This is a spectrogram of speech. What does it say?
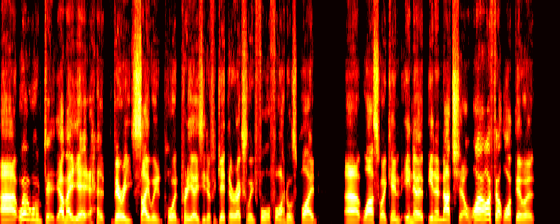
Uh, well, well, I mean, yeah, very salient point. Pretty easy to forget there are actually four finals played uh, last weekend. In a in a nutshell, I, I, felt like there were.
